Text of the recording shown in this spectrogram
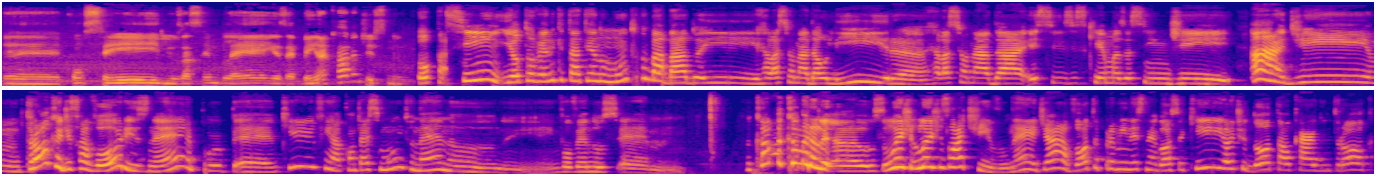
é, conselhos, assembleias, é bem a cara disso mesmo. Opa, sim, e eu tô vendo que tá tendo muito babado aí relacionado ao Lira, relacionado a esses esquemas assim de. Ah, de troca de favores, né? Por, é, que, enfim, acontece muito, né? No, envolvendo os. É, a Câmara, o Legislativo, né? De, ah, vota para mim nesse negócio aqui, eu te dou tal cargo em troca.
